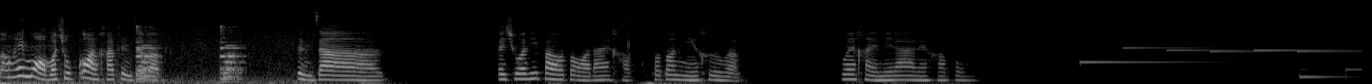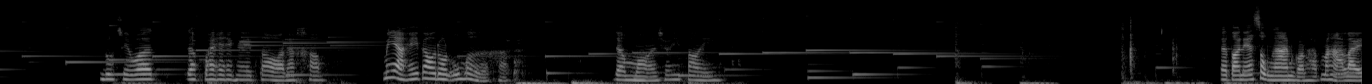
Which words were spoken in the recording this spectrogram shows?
ต้องให้หมอมาชุบก่อนครับถึงจะแบบ ถึงจะ ไปช่วยพี่เปาต่อได้ครับ เพราะตอนนี้คือแบบช่วยใครไม่ได้เลยครับผม ดูสิว่าจะไปยังไงต่อนะครับ ไม่อยากให้เปาโดนอุ้มเอ๋อครับ เดี๋ยวหมอช่วยพี่เปาเองแต่ตอนนี้ส่งงานก่อนครับมหาลัย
